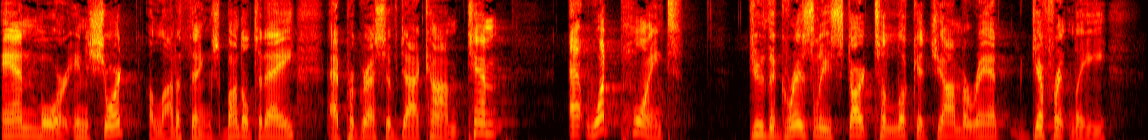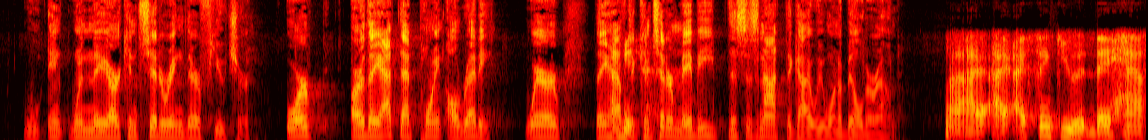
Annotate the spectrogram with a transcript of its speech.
and more. In short, a lot of things. Bundle today at progressive.com. Tim, at what point do the Grizzlies start to look at Ja Morant differently when they are considering their future? Or are they at that point already where they have to consider maybe this is not the guy we want to build around? I, I think you they have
